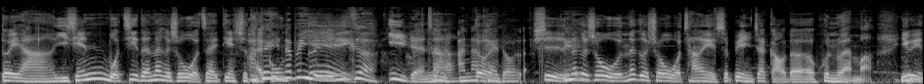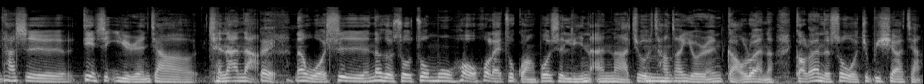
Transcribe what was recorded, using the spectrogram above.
对呀，以前我记得那个时候我在电视台工，那边也有一个艺人呢，安娜太多了。是那个时候我那个时候我常常也是被人家搞得混乱嘛，因为他是电视艺人叫陈安娜，对，那我是那个时候做幕后，后来做广播是林安娜，就常常有人搞乱了，搞乱的时候我就必须要讲，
